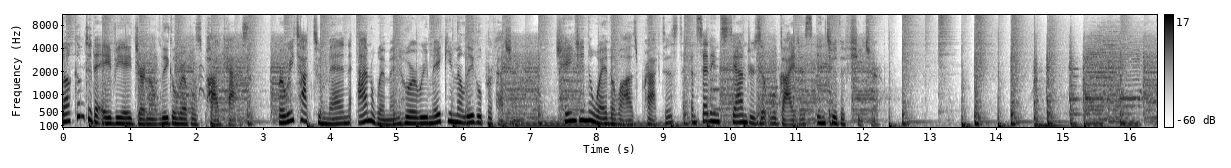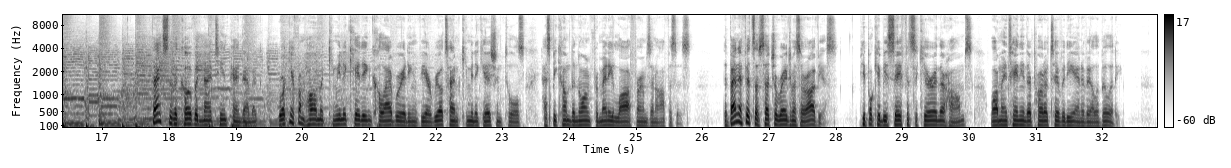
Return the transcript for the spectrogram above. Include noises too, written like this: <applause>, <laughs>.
Welcome to the ABA Journal Legal Rebels podcast, where we talk to men and women who are remaking the legal profession, changing the way the law is practiced, and setting standards that will guide us into the future. Thanks to the COVID 19 pandemic, working from home and communicating collaborating via real time communication tools has become the norm for many law firms and offices. The benefits of such arrangements are obvious. People can be safe and secure in their homes while maintaining their productivity and availability.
